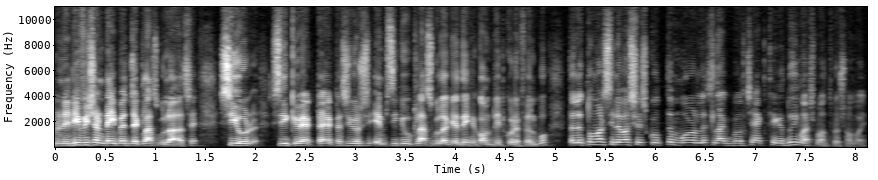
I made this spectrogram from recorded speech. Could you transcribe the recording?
মানে রিভিশন টাইপের যে ক্লাসগুলো আছে শিওর সিকিউ একটা একটা শিওর এমসিকিউ ক্লাসগুলোকে দেখে কমপ্লিট করে ফেলব, তাহলে তোমার সিলেবাস শেষ করতে মোরলেস লাগবে হচ্ছে এক থেকে দুই মাস মাত্র সময়।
